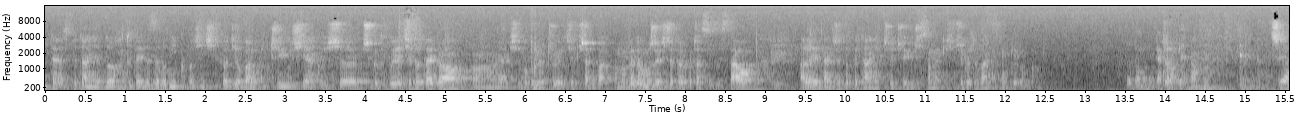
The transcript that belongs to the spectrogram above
I teraz pytanie do, tutaj do zawodników, właśnie jeśli chodzi o walki, czy już się jakoś e, przygotowujecie do tego? E, Jak się w ogóle czujecie przed walką? No wiadomo, że jeszcze trochę czasu zostało, ale jednakże to pytanie, czy, czy już są jakieś przygotowania w tym kierunku? To Do mnie, tak? Dobrze. Mhm. Znaczy ja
